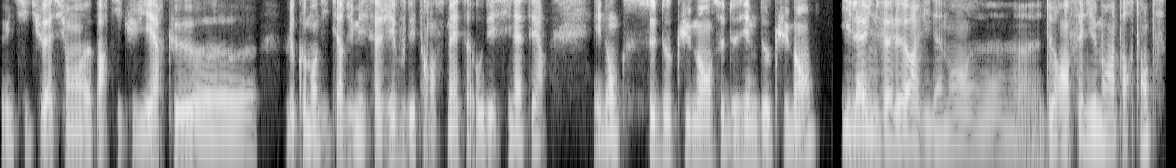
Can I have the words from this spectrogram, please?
une situation particulière que le commanditaire du messager voudrait transmettre au destinataire. Et donc, ce document, ce deuxième document, il a une valeur évidemment de renseignement importante.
